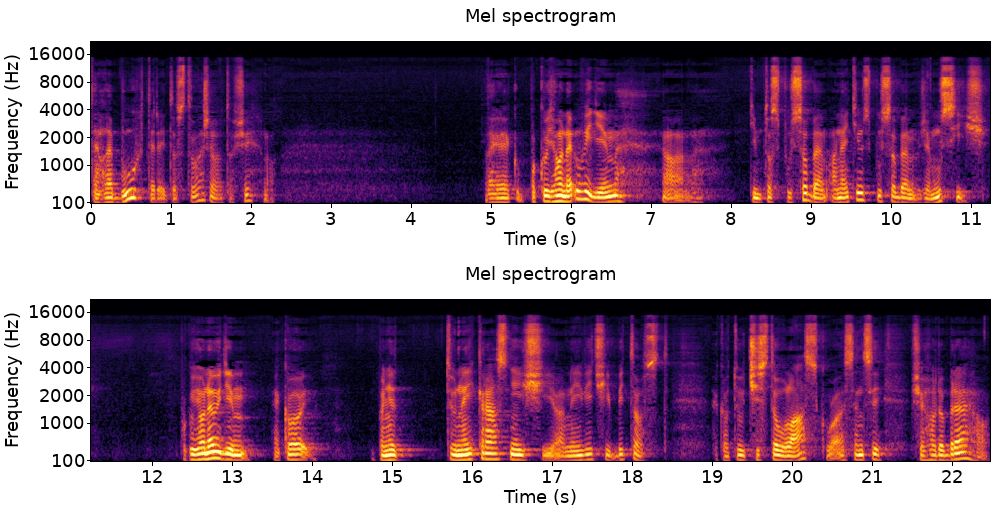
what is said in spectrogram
Tenhle Bůh, který to stvořil, to všechno. Tak jako pokud ho neuvidím, tímto způsobem a ne tím způsobem, že musíš. Pokud ho nevidím jako úplně tu nejkrásnější a největší bytost, jako tu čistou lásku a esenci všeho dobrého,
